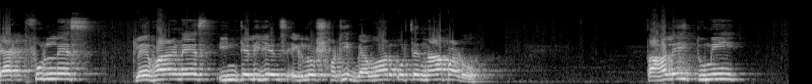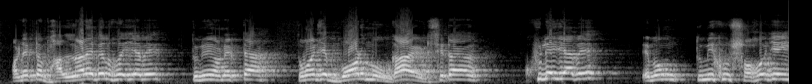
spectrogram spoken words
ট্যাক্টফুলনেস ক্লেভারনেস ইন্টেলিজেন্স এগুলোর সঠিক ব্যবহার করতে না পারো, তাহলেই তুমি অনেকটা ভালনারেবেল হয়ে যাবে, তুমি অনেকটা তোমার যে বর্ম গার্ড সেটা খুলে যাবে এবং তুমি খুব সহজেই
